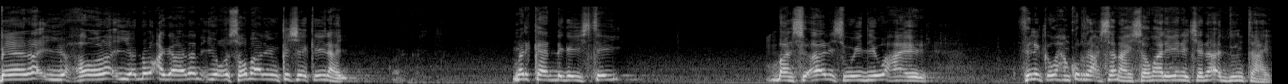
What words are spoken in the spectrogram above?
Beera iyo xoolo iyo dhul cagaaran iyo soomaaliya un ka sheekaynahay. Markaan dhegaystay baan su'aal is weydiiyey waxaan idhi filimka waxaan ku raacsanahay soomaaliya inay janno adduun tahay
